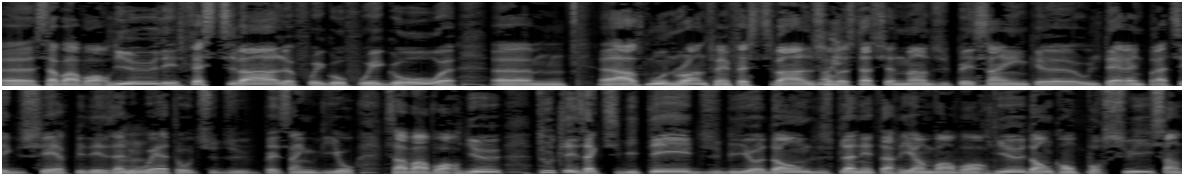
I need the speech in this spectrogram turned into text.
euh, ça va avoir lieu, les festivals, Fuego Fuego, euh, euh, Half Moon Run fait un festival sur le stationnement du P5 euh, ou le terrain de pratique du CF puis Mhm. des Alouettes au-dessus du P5 Vio, ça va avoir lieu. Toutes les activités du biodôme, du planétarium vont avoir lieu, donc on poursuit. sans-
